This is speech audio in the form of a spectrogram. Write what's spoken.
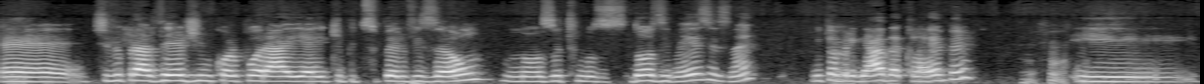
É, tive o prazer de incorporar a equipe de supervisão nos últimos 12 meses, né? Muito é. obrigada, Kleber. E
